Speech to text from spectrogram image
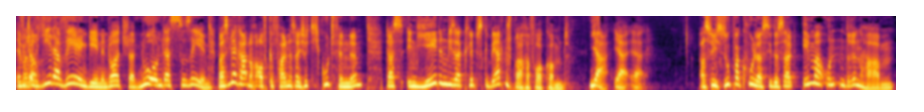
Da würde doch jeder wählen gehen in Deutschland, nur um das zu sehen. Was mir gerade noch aufgefallen ist, was ich richtig gut finde, dass in jedem dieser Clips Gebärdensprache vorkommt. Ja, ja, ja. Das finde ich super cool, dass sie das halt immer unten drin haben.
